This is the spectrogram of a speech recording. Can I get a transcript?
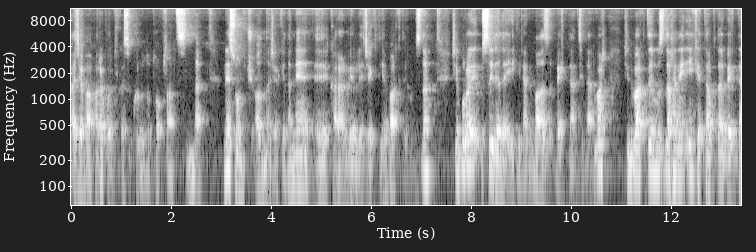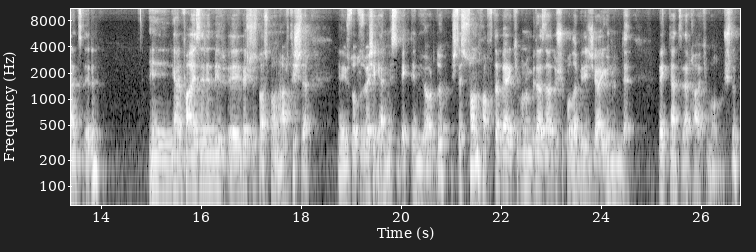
acaba para politikası kurulu toplantısında ne sonuç alınacak ya da ne e, karar verilecek diye baktığımızda şimdi burasıyla da ilgili yani bazı beklentiler var. Şimdi baktığımızda hani ilk etapta beklentilerin e, yani faizlerin bir e, 500 bas puan artışla %35'e gelmesi bekleniyordu. İşte son hafta belki bunun biraz daha düşük olabileceği yönünde beklentiler hakim olmuştu.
